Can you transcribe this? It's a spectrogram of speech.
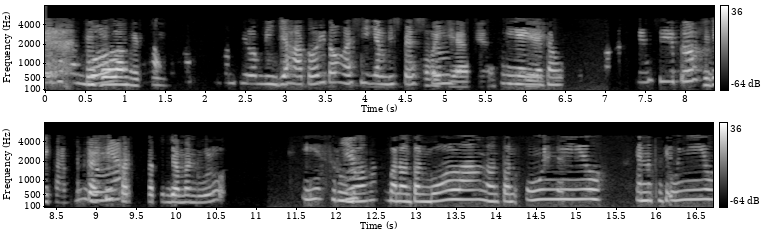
Eh bukan di bolang. Itu. Nonton film Ninja Hattori tau gak sih yang di Space oh iya iya. Iya iya tahu yang sih itu jadi kangen gak sih kartun zaman dulu iya seru Iya. banget. Bah, nonton bolang nonton unyil. Eh nonton si unyil.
